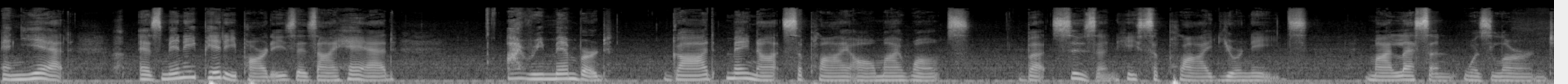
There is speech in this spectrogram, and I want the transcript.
And yet, as many pity parties as I had, I remembered God may not supply all my wants, but Susan, He supplied your needs. My lesson was learned.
